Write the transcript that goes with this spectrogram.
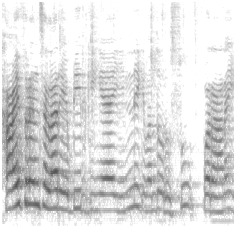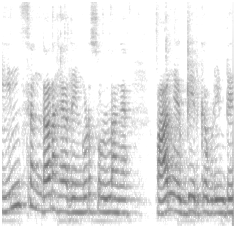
ஹாய் ஃப்ரெண்ட்ஸ் எல்லோரும் எப்படி இருக்கீங்க? இன்றைக்கி வந்து ஒரு சூப்பரான இன்சென்ட்டான ஹேர் ரைன் கூட சொல்லலாங்க. பாருங்கள் எப்படி இருக்குது அப்படின்ட்டு.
